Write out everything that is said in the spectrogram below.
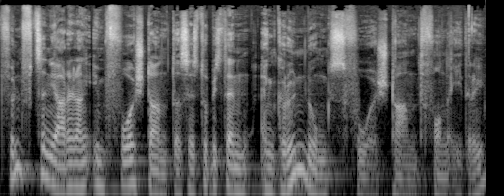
15 Jahre lang im Vorstand, das heißt, du bist ein, ein Gründungsvorstand von EDRI?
